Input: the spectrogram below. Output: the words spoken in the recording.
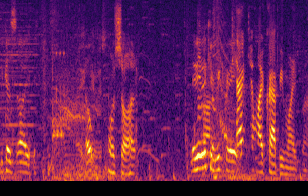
Because, uh, Alright, Oh. give. One shot. Maybe we can recreate. I Can't kill my crappy mic, man.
